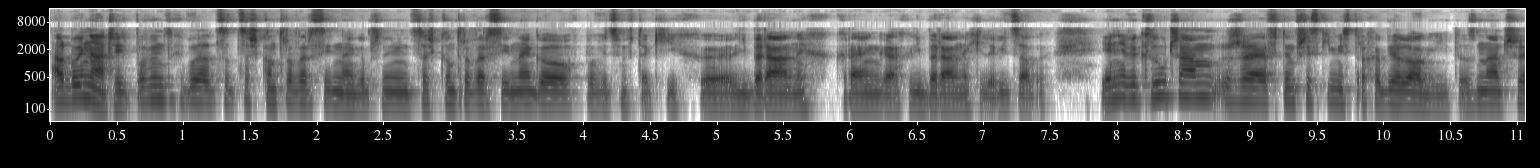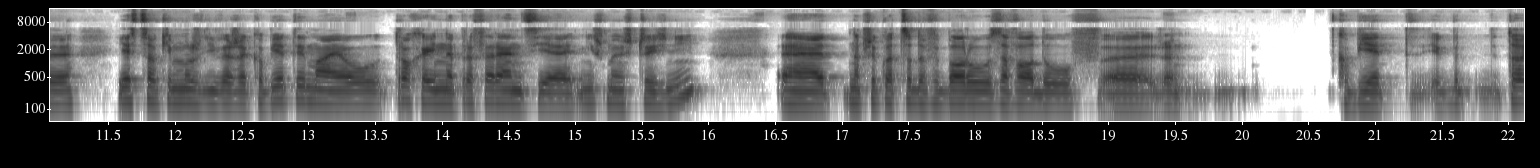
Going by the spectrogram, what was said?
albo inaczej, powiem chyba coś kontrowersyjnego, przynajmniej coś kontrowersyjnego powiedzmy w takich e, liberalnych kręgach, liberalnych i lewicowych. Ja nie wykluczam, że w tym wszystkim jest trochę biologii, to znaczy jest całkiem możliwe, że kobiety mają trochę inne preferencje niż mężczyźni, e, na przykład co do wyboru zawodów, e, że kobiet, jakby to,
